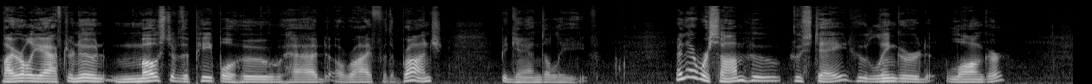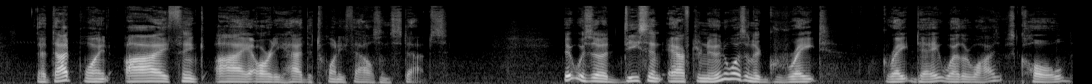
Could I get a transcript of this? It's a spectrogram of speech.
By early afternoon, most of the people who had arrived for the brunch began to leave. And there were some who, who stayed, who lingered longer. at that point, I think I already had the 20,000 steps. It was a decent afternoon. It wasn't a great, great day weather wise. It was cold.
